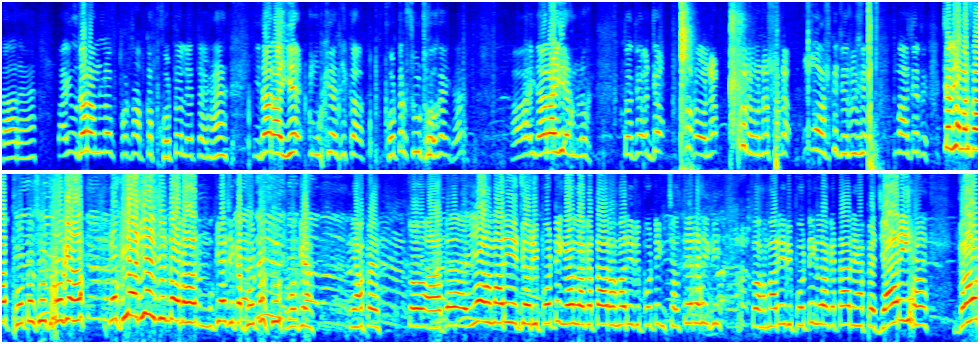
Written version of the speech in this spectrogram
जा रहे हैं। तो आइए उधर हम लोग थोड़ा सा आपका फ़ोटो लेते हैं। इधर आइए मुखिया जी का फ़ोटो शूट होगा इधर। हाँ इधर आइए हम लोग। तो जो जो कोरोना कोरोना साला मास्क ज़रूरी है मास्क ज़रूरी चलिए हमारे साथ फ़ोटो शूट हो गया। मुखिया जी जिंदाबाद। मुखिया जी का फ़ोटो शूट हो गया यहाँ पे। तो आप ये हमारी जो रिपोर्टिंग है लगातार हमारी रिपोर्टिंग चलते रहेगी। तो हमारी रिपोर्टिंग लगातार यहाँ पे जारी है। ग्राउंड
